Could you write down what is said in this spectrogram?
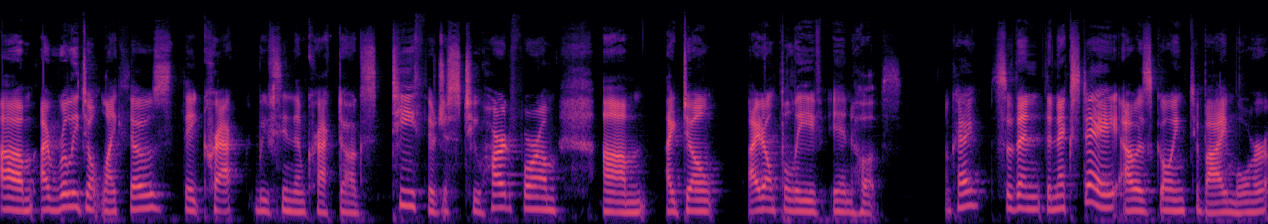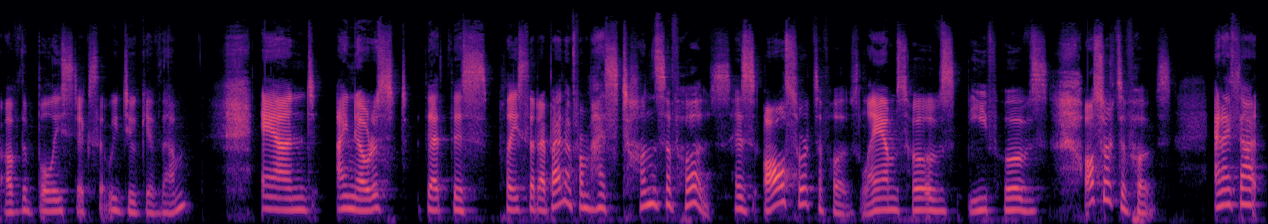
um, I really don't like those. They crack, we've seen them crack dogs' teeth. They're just too hard for them. Um, I don't, I don't believe in hooves. Okay. So then the next day, I was going to buy more of the bully sticks that we do give them. And I noticed that this place that I buy them from has tons of hooves, has all sorts of hooves, lamb's hooves, beef hooves, all sorts of hooves. And I thought,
